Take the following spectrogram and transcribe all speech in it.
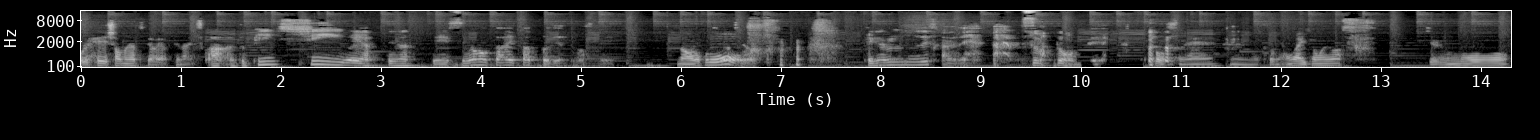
これ弊社のやつではやってないですか？あ、あと PC はやってなくて、スマホと iPad でやってますね。なるほど。手軽ですからね。スマートフォンって。そうですね。うん、その方がいいと思います。自分も、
